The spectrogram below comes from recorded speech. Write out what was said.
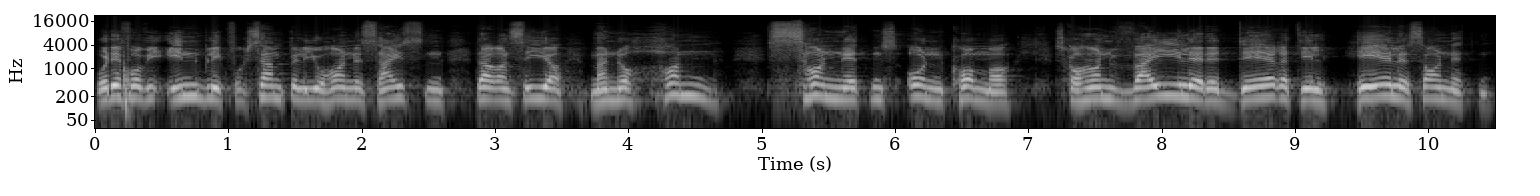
Og Det får vi innblikk f.eks. i Johannes 16, der han sier Men når Han, sannhetens ånd, kommer, skal Han veilede dere til hele sannheten.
